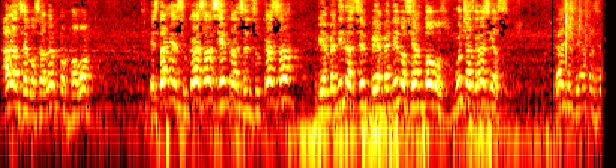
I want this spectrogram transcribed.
háganselo saber, por favor. Están en su casa, siéntanse en su casa. Bienvenidas, bienvenidos sean todos. Muchas gracias. Gracias, señor presidente.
